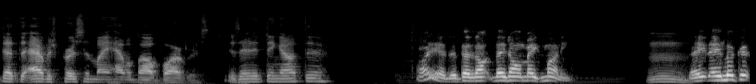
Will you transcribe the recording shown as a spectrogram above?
that the average person might have about barbers? Is there anything out there? Oh yeah, they don't they don't make money. Mm. They they look at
